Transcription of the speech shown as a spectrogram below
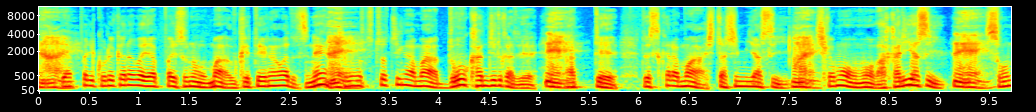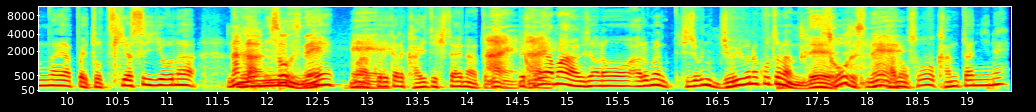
はい、やっぱりこれからはやっぱりそのまあ受け手側ですね、はい、その人たちがまあどう感じるかであって、ですからまあ親しみやすい、しかももう分かりやすい、そんなやっぱりとっつきやすいようなネーミングにね、ね。まあこれから変えていきたいなと。でこれはまああのある面非常に重要なことなんで、そうですね。あのそう簡単にね、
